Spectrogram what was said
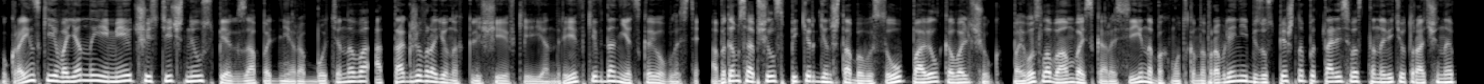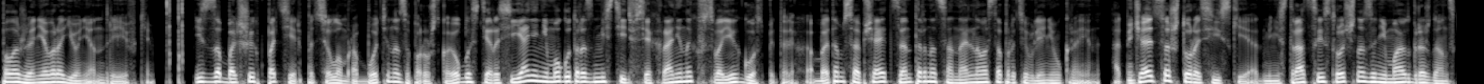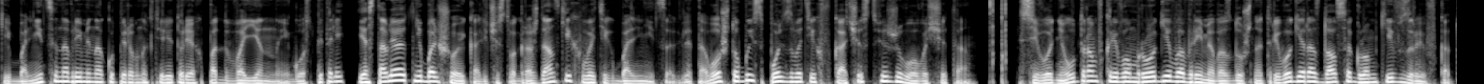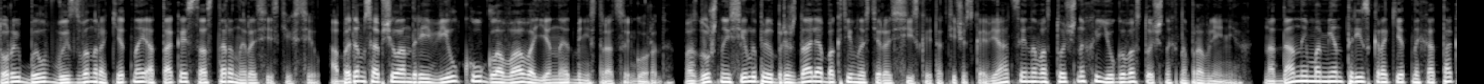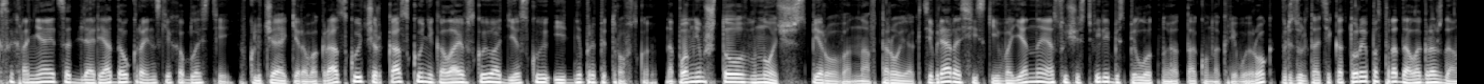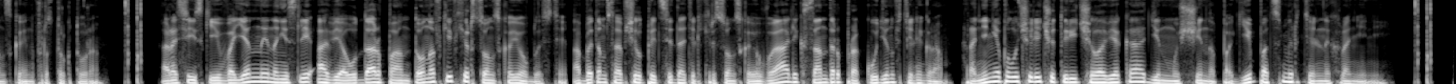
Украинские военные имеют частичный успех западнее Работиного, а также в районах Клещеевки и Андреевки в Донецкой области. Об этом сообщил спикер Генштаба ВСУ Павел Ковальчук. По его словам, войска России на Бахмутском направлении безуспешно пытались восстановить утраченное положение в районе Андреевки. Из-за больших потерь под селом Работино Запорожской области россияне не могут разместить всех раненых в своих госпиталях. Об этом сообщает Центр национального сопротивления Украины. Отмечается, что российские администрации срочно занимают гражданские больницы на временно оккупированных территориях под военные госпитали и оставляют небольшое количество гражданских в этих больницах для того, чтобы использовать их в качестве живого щита. Сегодня утром в Кривом Роге во время воздушной тревоги раздался громкий взрыв, который был вызван ракетной атакой со стороны российских сил. Об этом сообщил Андрей Вилкул, глава военной администрации города. Воздушные силы предупреждали об активности российской тактической авиации на восточных и юго-восточных направлениях. На данный момент риск ракетных атак сохраняется для ряда украинских областей, включая Кировоградскую, Черкасскую, Николаевскую, Одесскую и Днепропетровскую. Напомним, что в ночь с 1 на 2 октября российские военные осуществили осуществили беспилотную атаку на Кривой Рог, в результате которой пострадала гражданская инфраструктура. Российские военные нанесли авиаудар по Антоновке в Херсонской области. Об этом сообщил председатель Херсонской ОВА Александр Прокудин в Телеграм. Ранения получили четыре человека, один мужчина погиб от смертельных ранений.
